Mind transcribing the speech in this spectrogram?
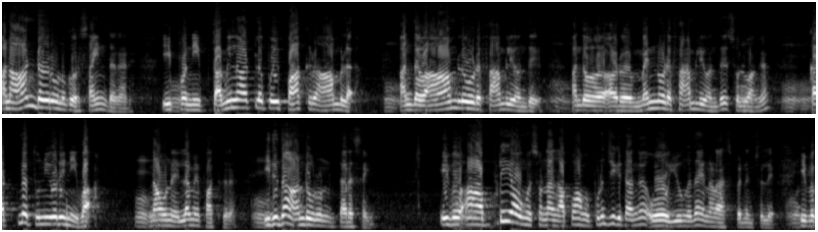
ஆனா ஆண்டவர் உனக்கு ஒரு சைன் தராரு இப்போ நீ தமிழ்நாட்டுல போய் பார்க்குற ஆம்பளை அந்த ஆம்பளோட ஃபேமிலி வந்து அந்த ஒரு மென்னோட ஃபேமிலி வந்து சொல்லுவாங்க கட்டின துணியோட நீ வா. நான் உன்னை எல்லாமே பார்த்துக்கிறேன். இதுதான் ஆண்டவர் உனக்கு தர சைன் இப்போ அப்படியே அவங்க சொன்னாங்க. அப்போ அவங்க புரிஞ்சுக்கிட்டாங்க ஓ இவங்க தான் என்னோட ஹஸ்பண்ட்னு சொல்லி. இப்போ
